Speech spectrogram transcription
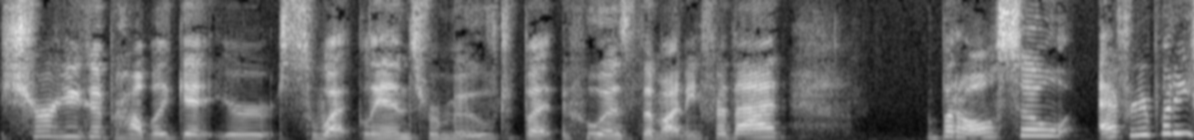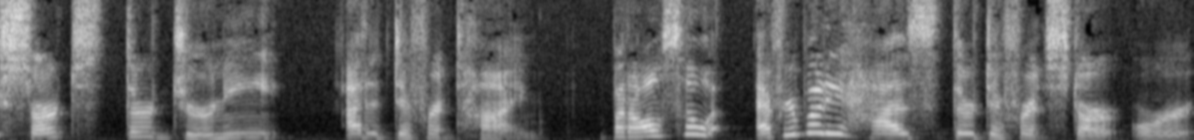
Sure, you could probably get your sweat glands removed, but who has the money for that? But also, everybody starts their journey at a different time but also everybody has their different start or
